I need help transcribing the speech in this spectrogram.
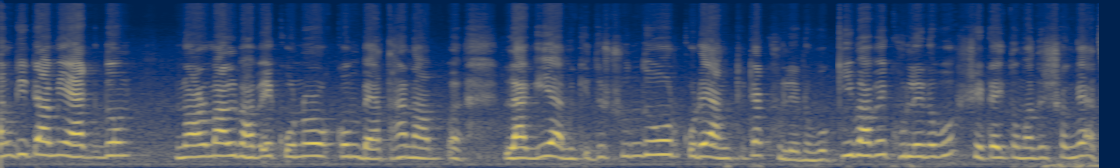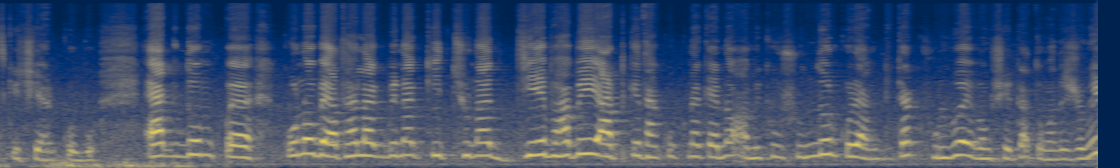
আংটিটা আমি একদম নর্মালভাবে কোনো রকম ব্যথা না, লাগিয়ে আমি কিন্তু সুন্দর করে আংটিটা খুলে নেব কীভাবে খুলে নেব সেটাই তোমাদের সঙ্গে আজকে শেয়ার করব। একদম কোনো ব্যথা লাগবে না, কিচ্ছু না, যেভাবেই আটকে থাকুক না কেন আমি খুব সুন্দর করে আংটিটা খুলবো এবং সেটা তোমাদের সঙ্গে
